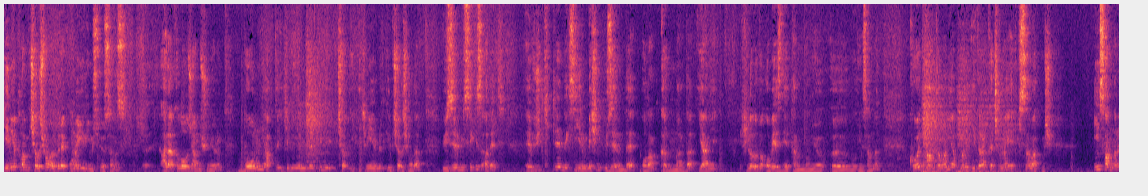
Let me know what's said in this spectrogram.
yeni yapılan bir çalışma var. Direkt ona gireyim istiyorsanız. Ee, Alakalı olacağını düşünüyorum. Boğ'un yaptığı 2021'deki bir, ça- 2021'deki bir çalışmada 128 adet e, vücut kitle endeksi 25'in üzerinde olan kadınlarda yani kilolu ve obez diye tanımlanıyor e, bu insanlar. Kuvvet antrenmanı yapmanın idrar kaçırmaya etkisine bakmış. İnsanlara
